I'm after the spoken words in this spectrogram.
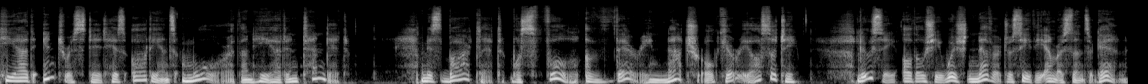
he had interested his audience more than he had intended. Miss Bartlett was full of very natural curiosity. Lucy, although she wished never to see the Emersons again,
